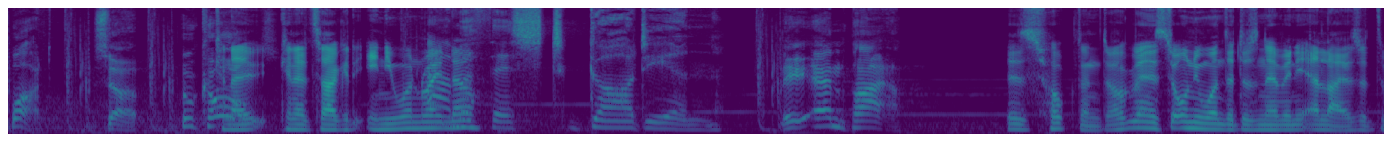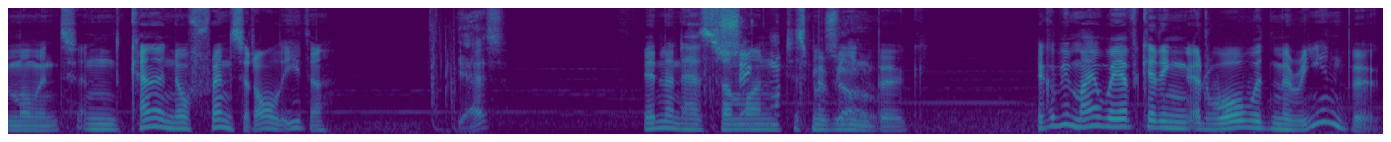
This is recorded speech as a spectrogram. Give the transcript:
What? Sir, who calls? Can I can I target anyone right now? Amethyst Guardian. The Empire. There's Hochland. Hochland is the only one that doesn't have any allies at the moment, and kind of no friends at all either. Yes? Finland has someone, just Marienburg. That could be my way of getting at war with Marienburg.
